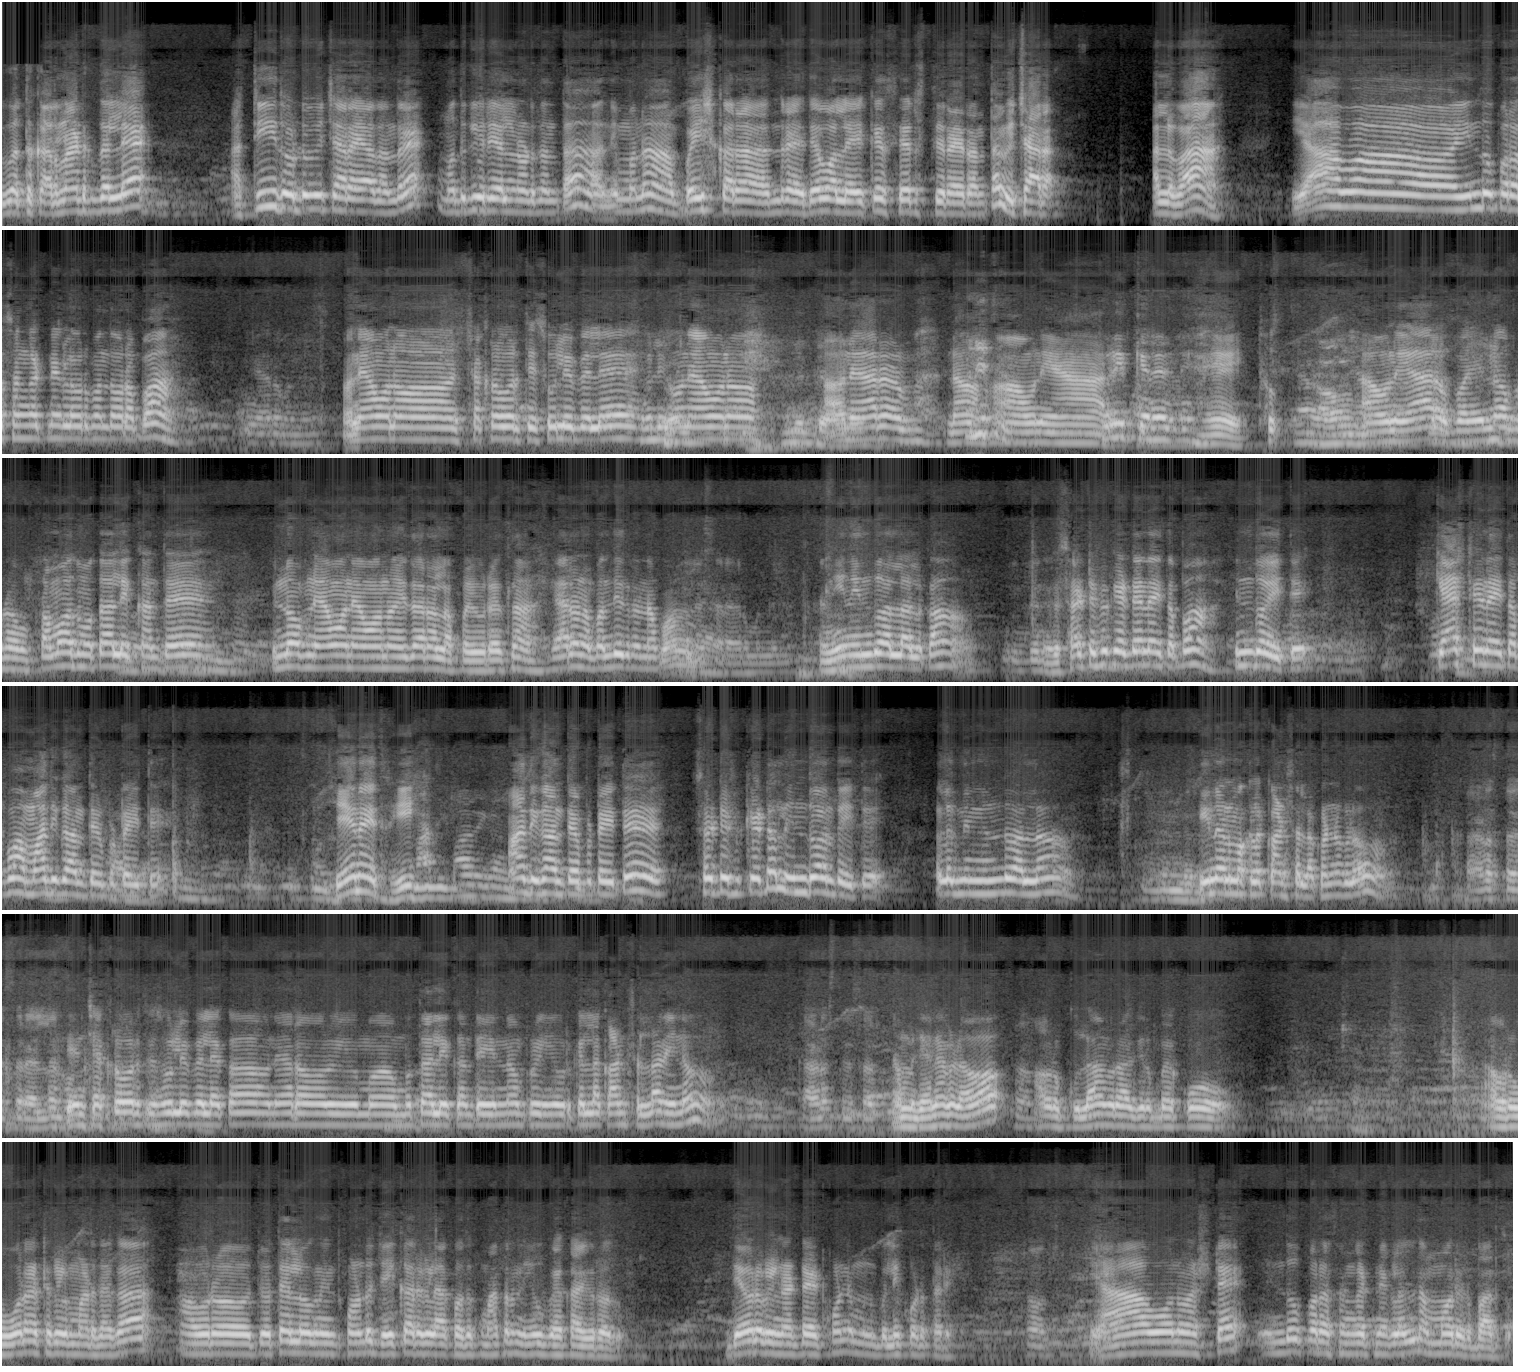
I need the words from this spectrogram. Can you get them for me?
ಇವತ್ತು ಕರ್ನಾಟಕದಲ್ಲೇ ಅತಿ ದೊಡ್ಡ ವಿಚಾರ ಯಾವ್ದಂದ್ರೆ ಮಧುಗಿರಿಯಲ್ಲಿ ನೋಡಿದಂತ ನಿಮ್ಮನ್ನ ಬಹಿಷ್ಕಾರ ಅಂದ್ರೆ ದೇವಾಲಯಕ್ಕೆ ಸೇರಿಸ್ತೀರ ಇರೋಂಥ ವಿಚಾರ. ಅಲ್ವಾ? ಯಾವ ಹಿಂದೂ ಪರ ಸಂಘಟನೆಗಳವ್ರು ಬಂದವರಪ್ಪ? ಅವನ ಯಾವನು ಚಕ್ರವರ್ತಿ ಸೂಲಿಬೆಲೆ, ಇವನ ಯಾವನು ಅವನ ಯಾರ ಅವನ ಯಾರು? ಅವನ ಯಾರಪ್ಪ? ಇನ್ನೊಬ್ರು ಪ್ರಮೋದ್ ಮುತಾಲಿಕ್ ಅಂತೆ. ಇನ್ನೊಬ್ನ ಯಾವನ ಯಾವನೋ ಇದಾರಲ್ಲಪ್ಪ ಇವ್ರ ಯಾರನ ಯಾರನ್ನ ಬಂದಿದ್ರನಪ್ಪ ನೀನ್ ಹಿಂದೂ ಅಲ್ಲ ಅಲ್ಕ? ಸರ್ಟಿಫಿಕೇಟ್ ಏನಾಯ್ತಪ್ಪ? ಹಿಂದೂ ಐತೆ. ಕ್ಯಾಸ್ಟ್ ಏನಾಯ್ತಪ್ಪ? ಮಾದಿಗ ಅಂತ ಹೇಳ್ಬಿಟ್ಟು ಐತೆ ಏನಾಯ್ತ್ರಿ? ಮಾದಿಗ ಅಂತ ಹೇಳ್ಬಿಟ್ಟು ಐತೆ ಸರ್ಟಿಫಿಕೇಟ್ ಅಲ್ಲಿ ಹಿಂದೂ ಅಂತ ಐತೆ. ಅಲ್ಲಿಗೆ ನೀನು ಹಿಂದೂ ಅಲ್ಲ? ಈ ನನ್ನ ಮಕ್ಳಿಗೆ ಕಾಣಿಸಲ್ಲ ಕಣ್ಣುಗಳು? ಏನ್ ಚಕ್ರವರ್ತಿ ಸೂಲಿ ಬೆಲೆಕ ಅವ್ನ ಯಾರೋ ಅವ್ರು ಮುತಾಲಿಕ್ ಅಂತ ಇನ್ನೊಬ್ರು ಇವ್ರಿಗೆಲ್ಲ ಕಾಣಿಸಲ್ಲ ನೀನು? ನಮ್ಮ ಜನಗಳು ಅವರು ಗುಲಾಮರಾಗಿರ್ಬೇಕು. ಅವರು ಹೋರಾಟಗಳು ಮಾಡಿದಾಗ ಅವರ ಜೊತೆಯಲ್ಲಿ ಹೋಗಿ ನಿಂತ್ಕೊಂಡು ಜೈಕಾರಗಳು ಹಾಕೋದಕ್ಕೆ ಮಾತ್ರ ನೀವು ಬೇಕಾಗಿರೋದು. ದೇವರುಗಳನ್ನ ಅಡ್ಡ ಇಟ್ಕೊಂಡು ನಿಮ್ಮನ್ನು ಬಲಿ ಕೊಡ್ತಾರೆ. ಯಾವನು ಅಷ್ಟೇ ಹಿಂದೂ ಪರ ಸಂಘಟನೆಗಳಲ್ಲಿ ನಮ್ಮವ್ರು ಇರಬಾರ್ದು.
